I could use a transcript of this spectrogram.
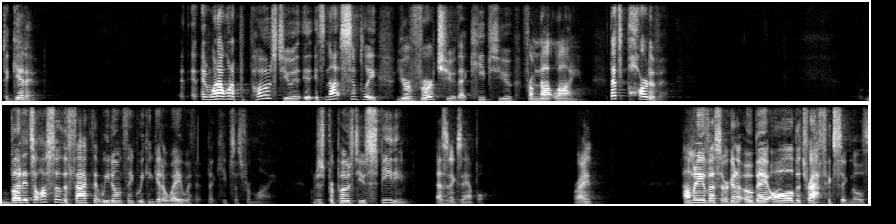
to get it. And what I want to propose to you, it's not simply your virtue that keeps you from not lying. That's part of it. But it's also the fact that we don't think we can get away with it that keeps us from lying. I'll just propose to you speeding as an example, right? How many of us are going to obey all the traffic signals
